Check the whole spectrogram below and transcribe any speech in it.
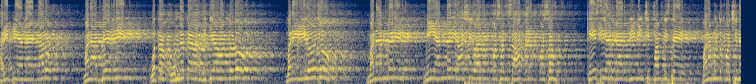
హరిప్రియ నాయక్ గారు మన అభ్యర్థి ఉత ఉన్నత విద్యావంతుడు. మరి ఈరోజు మనందరి మీ అందరి ఆశీర్వాదం కోసం సహకారం కోసం కేసీఆర్ గారు దీవించి పంపిస్తే మన ముందుకు వచ్చిన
